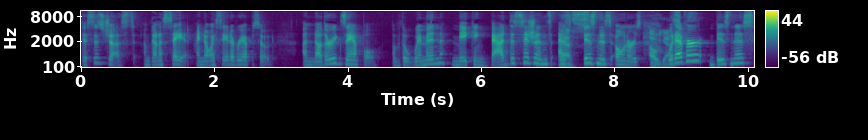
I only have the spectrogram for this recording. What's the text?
this is just, I'm going to say it. I know I say it every episode. Another example of the women making bad decisions as Yes. business owners. Oh, yes. Whatever business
